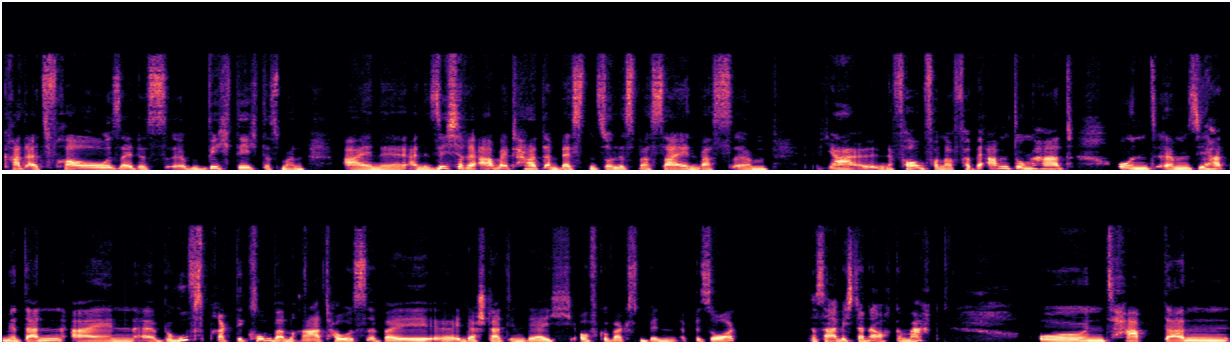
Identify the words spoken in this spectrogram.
gerade als Frau sei das äh, wichtig, dass man eine, eine sichere Arbeit hat. Am besten soll es was sein, was ähm, ja eine Form von einer Verbeamtung hat. Und ähm, sie hat mir dann ein äh, Berufspraktikum beim Rathaus äh, bei äh, in der Stadt, in der ich aufgewachsen bin, besorgt. Das habe ich dann auch gemacht und habe dann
